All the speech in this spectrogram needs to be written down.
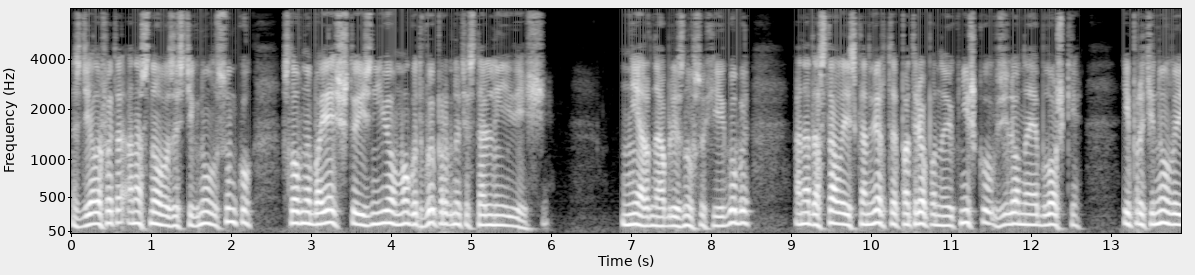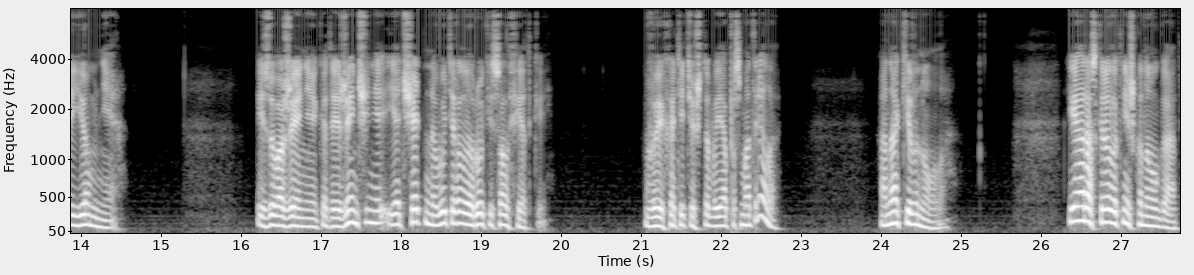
Сделав это, она снова застегнула сумку, словно боясь, что из нее могут выпрыгнуть остальные вещи. Нервно облизнув сухие губы, она достала из конверта потрепанную книжку в зеленой обложке и протянула ее мне. Из уважения к этой женщине я тщательно вытерла руки салфеткой. — Вы хотите, чтобы я посмотрела? — она кивнула. Я раскрыла книжку наугад.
